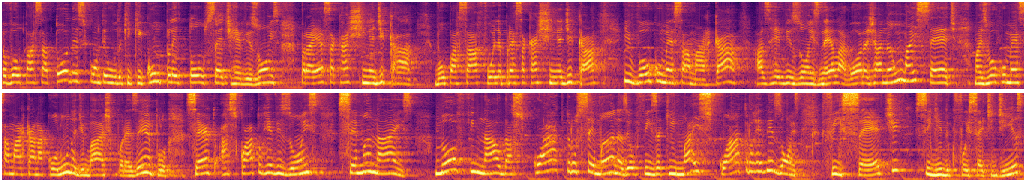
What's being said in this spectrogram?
eu vou passar todo esse conteúdo aqui que completou sete revisões para essa caixinha de cá. Vou passar a folha para essa caixinha de cá e vou começar a marcar as revisões nela agora, já não mais sete, mas vou começar a marcar na coluna de baixo, por exemplo, certo? As quatro revisões semanais. No final das quatro semanas, eu fiz aqui mais quatro revisões. Fiz sete, seguido que foi sete dias.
